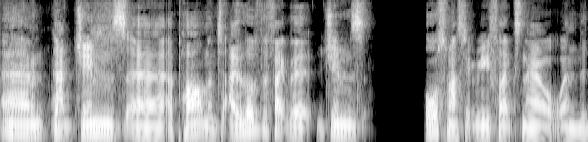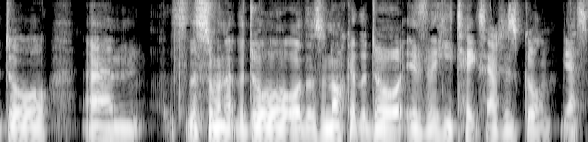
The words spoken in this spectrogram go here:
Um, at Jim's uh, apartment. I love the fact that Jim's automatic reflex now when the door, um, there's someone at the door or there's a knock at the door is that he takes out his gun. Yes.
